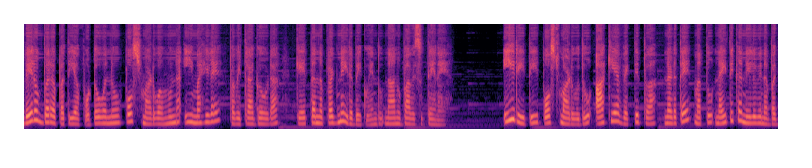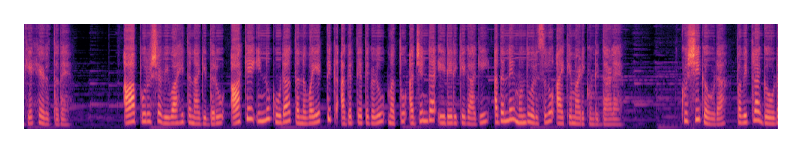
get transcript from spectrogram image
ಬೇರೊಬ್ಬರ ಪತಿಯ ಫೋಟೋವನ್ನು ಪೋಸ್ಟ್ ಮಾಡುವ ಮುನ್ನ ಈ ಮಹಿಳೆ ಪವಿತ್ರಾ ಗೌಡಗೆ ತನ್ನ ಪ್ರಜ್ಞೆ ಇರಬೇಕು ಎಂದು ನಾನು ಭಾವಿಸುತ್ತೇನೆ. ಈ ರೀತಿ ಪೋಸ್ಟ್ ಮಾಡುವುದು ಆಕೆಯ ವ್ಯಕ್ತಿತ್ವ, ನಡತೆ ಮತ್ತು ನೈತಿಕ ನಿಲುವಿನ ಬಗ್ಗೆ ಹೇಳುತ್ತದೆ. ಆ ಪುರುಷ ವಿವಾಹಿತನಾಗಿದ್ದರೂ ಆಕೆ ಇನ್ನೂ ಕೂಡ ತನ್ನ ವೈಯಕ್ತಿಕ ಅಗತ್ಯತೆಗಳು ಮತ್ತು ಅಜೆಂಡಾ ಈಡೇರಿಕೆಗಾಗಿ ಅದನ್ನೇ ಮುಂದುವರಿಸಲು ಆಯ್ಕೆ ಮಾಡಿಕೊಂಡಿದ್ದಾಳೆ. ಖುಷಿ ಗೌಡ ಪವಿತ್ರ ಗೌಡ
